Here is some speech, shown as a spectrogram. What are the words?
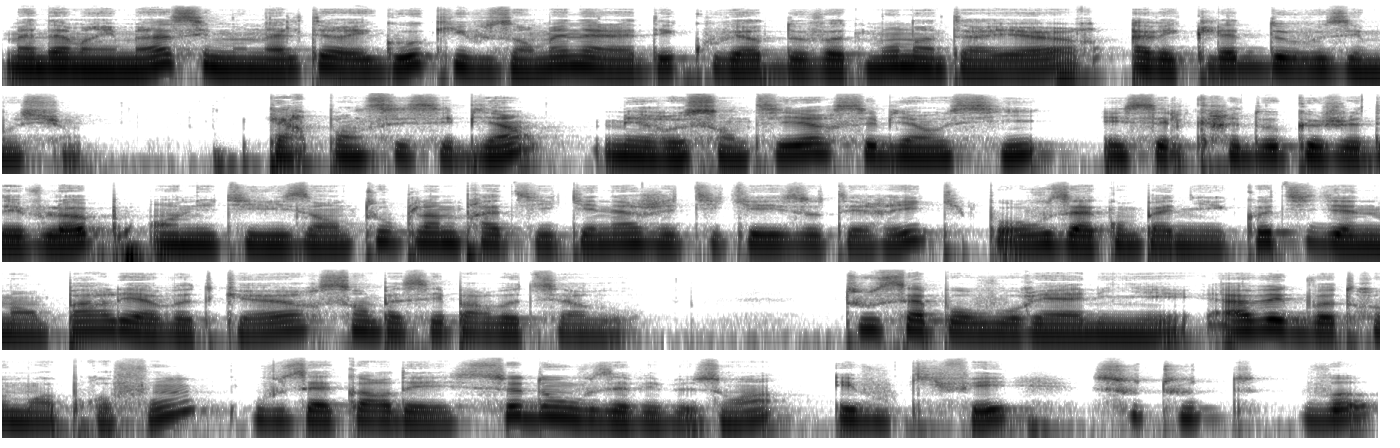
Madame Rima, c'est mon alter ego qui vous emmène à la découverte de votre monde intérieur avec l'aide de vos émotions. Car penser c'est bien, mais ressentir c'est bien aussi, et c'est le credo que je développe en utilisant tout plein de pratiques énergétiques et ésotériques pour vous accompagner quotidiennement parler à votre cœur sans passer par votre cerveau. Tout ça pour vous réaligner avec votre moi profond, vous accorder ce dont vous avez besoin et vous kiffer sous toutes vos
